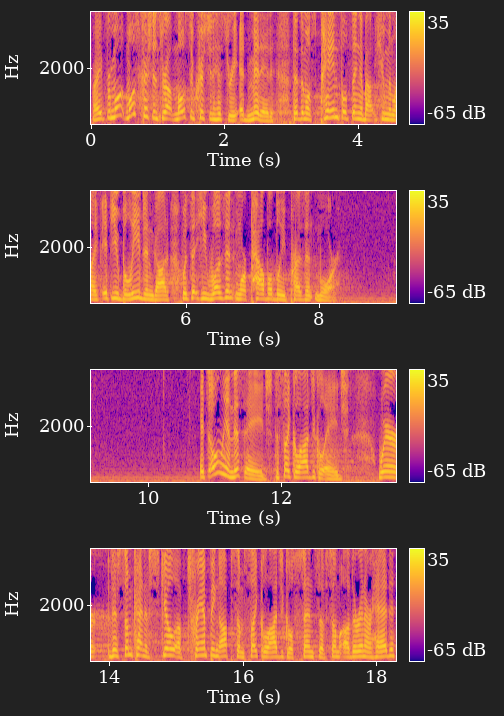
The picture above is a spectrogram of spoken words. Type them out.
Right? For mo- most Christians throughout most of Christian history admitted that the most painful thing about human life, if you believed in God, was that he wasn't more palpably present more. It's only in this age, the psychological age, where there's some kind of skill of tramping up some psychological sense of some other in our head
